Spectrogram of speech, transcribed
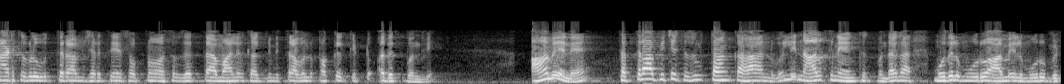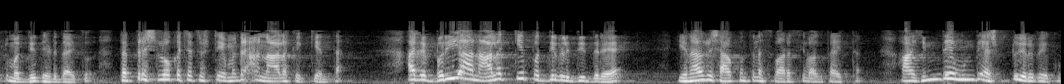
ನಾಟಕಗಳು ಉತ್ತರಾಂಶರತೆ ಸ್ವಪ್ನವಾಸದತ್ತ ಮಾಲವಿಕಾಗ್ನಿಮಿತ್ರ ಅವನ್ನು ಪಕ್ಕಕ್ಕಿಟ್ಟು ಅದಕ್ಕೆ ಬಂದ್ವಿ. ಆಮೇಲೆ ತತ್ರಾಪಿಚ ಚತುರ್ಥಾಂಕ ಅನ್ನುವಲ್ಲಿ ನಾಲ್ಕನೇ ಅಂಕಕ್ಕೆ ಬಂದಾಗ ಮೊದಲು ಮೂರು, ಆಮೇಲೆ ಮೂರು ಬಿಟ್ಟು ಮಧ್ಯದ ಹಿಡಿದಾಯಿತು. ತತ್ರ ಶ್ಲೋಕ ಚತುಷ್ಟಿ ಅಂದರೆ ಆ ನಾಲ್ಕಕ್ಕೆ ಅಂತ. ಆದರೆ ಬರೀ ಆ ನಾಲ್ಕೇ ಪದ್ಯಗಳಿದ್ದಿದ್ದರೆ ಏನಾದರೂ ಶಾಕುಂತಲ ಸ್ವಾರಸ್ಯವಾಗ್ತಾ ಇತ್ತ. ಆ ಹಿಂದೆ ಮುಂದೆ ಅಷ್ಟು ಇರಬೇಕು.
